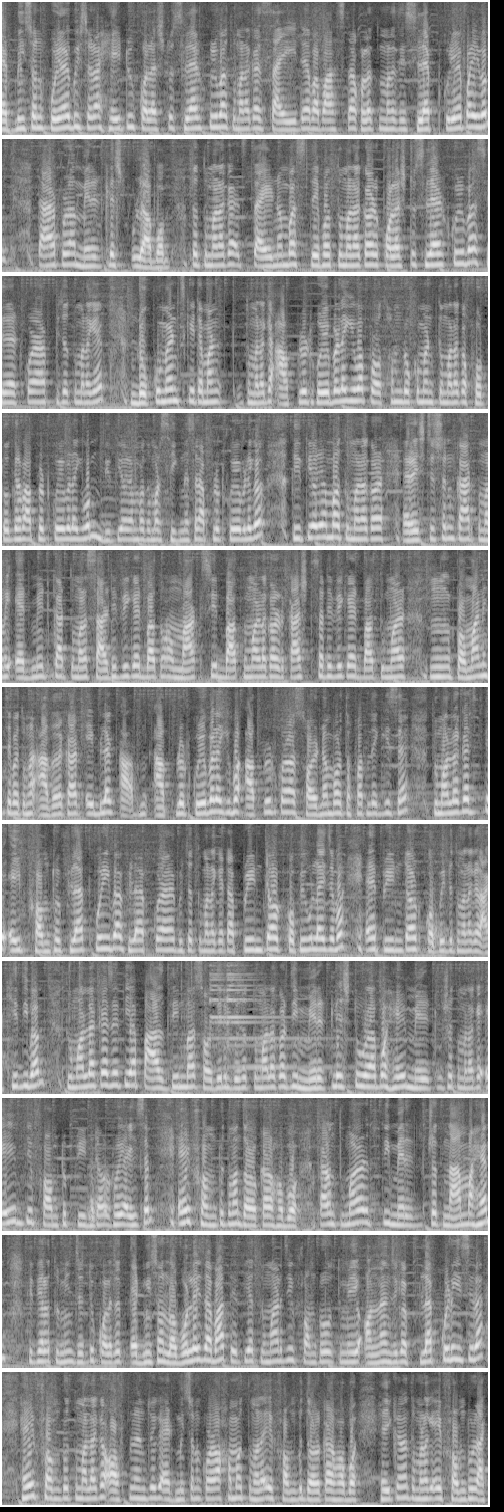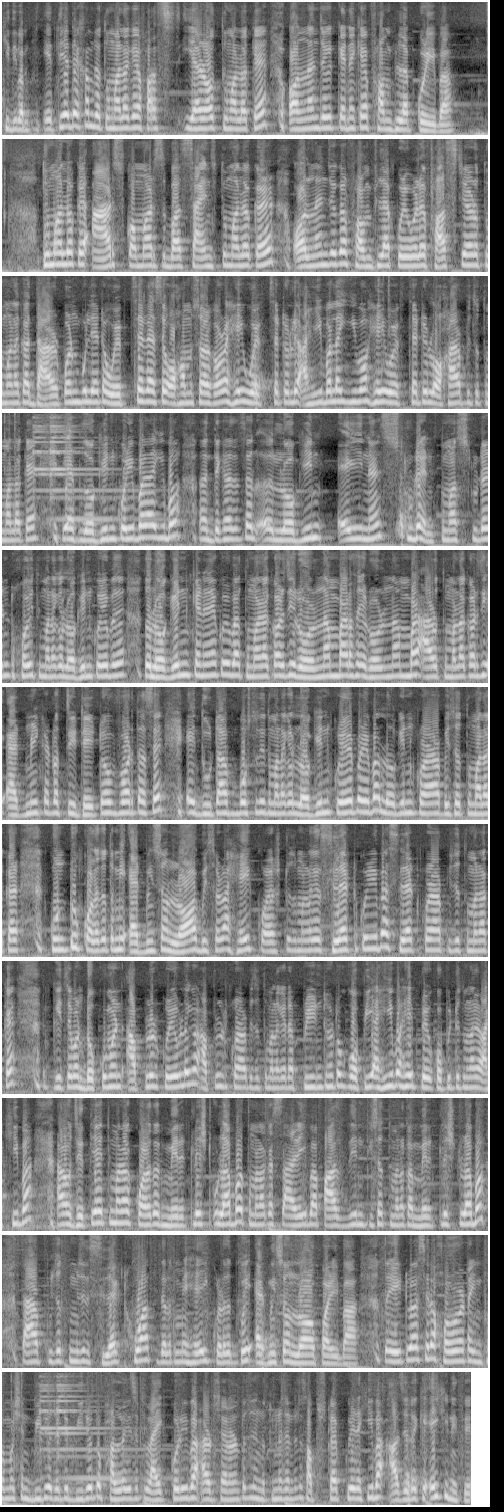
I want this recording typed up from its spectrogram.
এডমিশ্যন কৰিব বিচৰা সেইটো কলেজটো চিলেক্ট কৰিবা। তোমালোকে চাৰিটা বা পাঁচটা কলেজ চিলেক্ট কৰিব পাৰিবা। তাৰ পৰা মেৰিট লিষ্ট ওলাব। তো তোমালোকে চাৰি নম্বৰ ষ্টেপত তোমালোকৰ কলেজটো চিলেক্ট কৰিবা। চিলেক্ট কৰাৰ পিছত তোমালোকে ডকুমেণ্টছ কেইটামান তোমালোকে আপলোড কৰিব লাগিব। প্ৰথম ডকুমেণ্ট তোমালোকে ফটোগ্ৰাফ আপলোড কৰিব লাগিব। দ্বিতীয় নম্বৰ তোমাৰ ছিগনেচাৰ আপলোড কৰিব লাগিব। তৃতীয় নম্বৰ তোমালোকৰ ৰেজিষ্ট্ৰেশ্যন কাৰ্ড তোমালোকে এডমিট কাৰ্ড তোমাৰ চাৰ্টিফিকেট বা তোমাৰ মাৰ্কশ্বিট বা তোমালোকৰ কাষ্ট চাৰ্টিফিকেট বা তোমাৰ প্ৰমাণ হিচাপে তোমাৰ আধাৰ কাৰ্ড এইবিলাক আপলোড কৰিব লাগিব। আপলোড কৰাৰ ছয় নম্বৰ তফাত লিখিছে তোমালোকে যেতিয়া এই ফৰ্মটো ফিল আপ কৰিবা ফিল আপ কৰাৰ পিছত তোমালোকে এটা প্ৰিণ্ট আউট কপি ওলাই যাব। এই প্ৰিণ্ট আউট কপিটো তোমালোকে ৰাখি দিবা। তোমালোকে যেতিয়া পাঁচদিন বা ছয়দিন পিছত তোমালোকৰ যি মেৰিট লিষ্টটো ওলাব সেই মেৰিট লিষ্টত তোমালোকে এই যি ফৰ্মটো প্ৰিণ্ট আউট হৈ আহিছে এই ফৰ্মটো তোমাৰ দৰকাৰ হ'ব। কাৰণ তোমাৰ যদি মেৰিট লিষ্টত নাম আহে তেতিয়াহ'লে তুমি যিটো কলেজত এডমিশ্যন ল'বলৈ যাবা তেতিয়া তোমাৰ যি ফৰ্মটো তুমি অনলাইন যোগে ফিল আপ কৰি দিছিলা সেই ফৰ্মটো তোমালোকে অফলাইন যোগে এডমিশ্যন কৰাৰ সময়ত তোমালোকে এই ফৰ্মটো দৰকাৰ হ'ব। সেইকাৰণে তোমালোকে এই ফৰ্মটো ৰাখি দিবা। এতিয়া দেখাম যে তোমালোকে ফাৰ্ষ্ট ইয়াৰত তোমালোকে অনলাইন যোগে কেনেকৈ ফৰ্ম ফিল আপ কৰিবা। তোমালোকে আৰ্টছ কমাৰ্চ বা ছায়েন্স তোমালোকে অনলাইন যোগে ফৰ্ম ফিল আপ কৰিবলৈ ফাৰ্ষ্ট ইয়াৰত তোমালোকে দাৰ্পণ বুলি এটা ৱেবছাইট আছে অসম চৰকাৰৰ সেই ৱেবছাইটলৈ আহিব লাগিব। সেই ৱেবছাইটলৈ অহাৰ পিছত তোমালোকে ইয়াত লগ ইন কৰিব লাগিব। দেখা যাচ্ছে লগ ইন এই নে ষ্টুডেণ্ট তোমাৰ ষ্টুডেণ্ট হৈ তোমালোকে লগ ইন কৰিব তো লগ ইন কেনেকৈ কৰিবা? তোমালোকৰ যি ৰোল নাম্বাৰ আছে ৰোল নাম্বাৰ আৰু তোমালোকৰ যি এডমিট কাৰ্ডত যি ডেট অফ বাৰ্থ আছে এই দুটা বস্তু দি তোমালোকে লগ ইন কৰিব পাৰিবা। লগ ইন কৰাৰ পিছত তোমালোকে কোনটো কলেজত তুমি এডমিশ্যন ল'ব বিচৰা সেই কলেজটো তোমালোকে চিলেক্ট কৰিবা। চিলেক্ট কৰাৰ পিছত তোমালোকে কিছুমান ডকুমেণ্ট আপলোড কৰিব লাগিব আপলোড কৰাৰ পিছত তোমালোকে এটা প্ৰিণ্ট আউটৰ কপি আহিব সেই কপিটো তোমালোকে ৰাখিবা আৰু যেতিয়াই তোমালোকৰ কলেজত মেৰিট লিষ্ট ওলাব তোমালোকে চাৰি বা পাঁচদিন পিছত তোমালোকৰ মেৰিট লিষ্ট ওলাব তাৰপিছত তুমি যদি চিলেক্ট হোৱা তেতিয়াহ'লে তুমি সেই কলেজত গৈ এডমিশ্যন ল'ব পাৰিবা। তো এইটো আছিলে সৰু এটা ইনফৰ্মেশ্যন ভিডিঅ' যদি ভিডিঅ'টো ভাল লাগিছে লাইক কৰিবা আৰু চেনেলটো যদি নতুন চেনেলটো ছাবস্ক্ৰাইব কৰি ৰাখিবা আজিলৈকে এইখিনিতে।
